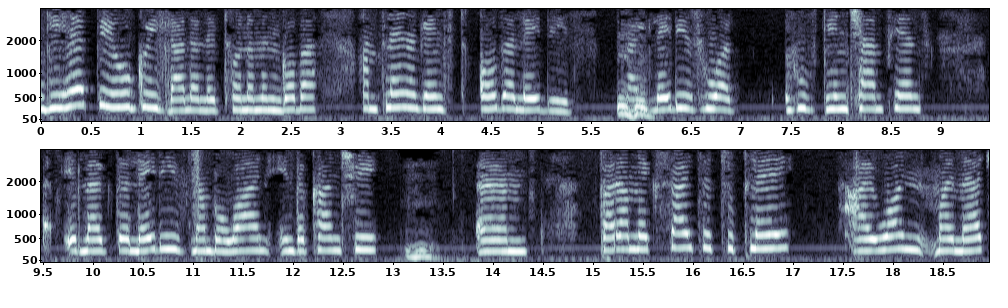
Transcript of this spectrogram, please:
ngi-happy ukuyidlala le tournament ngoba I'm playing against older ladies, like Mhm. ladies who are who've been champions, uh, it, like the ladies number one in the country. Mhm. Um, but I'm excited to play. I won my match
